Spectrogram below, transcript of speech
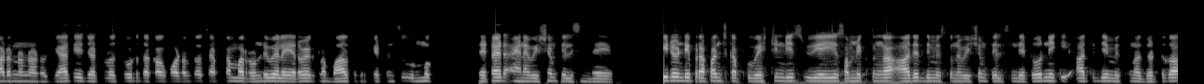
ఆడనున్నాడు. జాతీయ జట్టులో చోటు దక్కకపోవడంతో సెప్టెంబర్ రెండు వేల ఇరవై ఒకటిలో భారత క్రికెట్ నుంచి ఉన్ముఖ్ రిటైర్డ్ అయిన విషయం తెలిసిందే. టీ ట్వంటీ ప్రపంచ కప్కు వెస్టిండీస్ యుఏఈ సంయుక్తంగా ఆతిథ్యం ఇస్తున్న విషయం తెలిసిందే. టోర్నీకి ఆతిథ్యం ఇస్తున్న జట్టుగా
